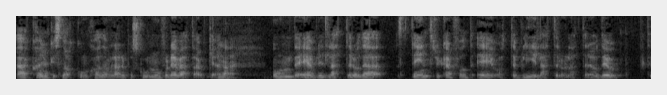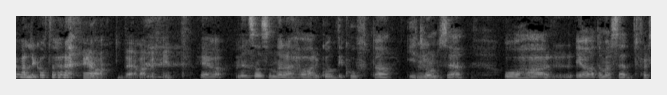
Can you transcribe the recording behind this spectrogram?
Jeg kan jo ikke snakke om hva de lærer på skolen nå, for det vet jeg jo ikke. Nei. Om det er blitt lettere. Og det, det inntrykket jeg har fått, er jo at det blir lettere og lettere. Og det er jo det er veldig godt å høre. Ja, det er veldig fint. Ja, men sånn som når jeg har gått i kofta i Mm. Tromsø, og har Ja, de har sett f.eks.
